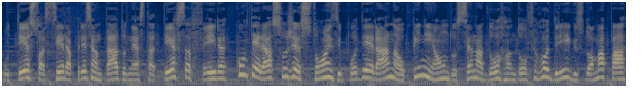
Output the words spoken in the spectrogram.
O texto a ser apresentado nesta terça-feira conterá sugestões poderá, na opinião do senador Randolfo Rodrigues, do Amapá,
